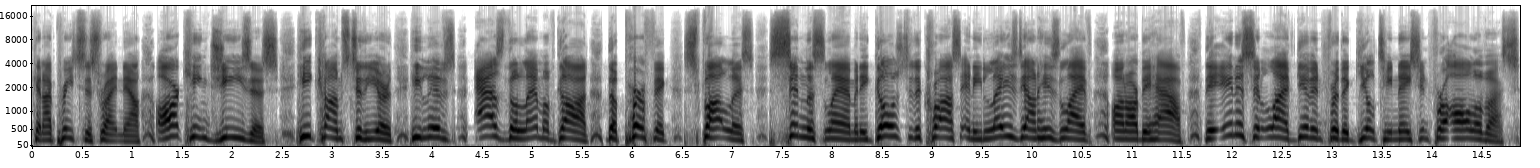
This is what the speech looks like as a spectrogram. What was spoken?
can I preach this right now? Our King Jesus, he comes to the earth. He lives as the Lamb of God, the perfect, spotless, sinless Lamb. And he goes to the cross and he lays down his life on our behalf. The innocent life given for the guilty nation, for all of us.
